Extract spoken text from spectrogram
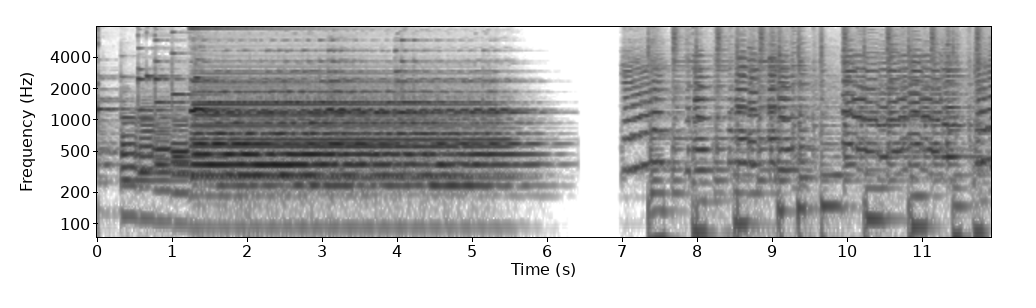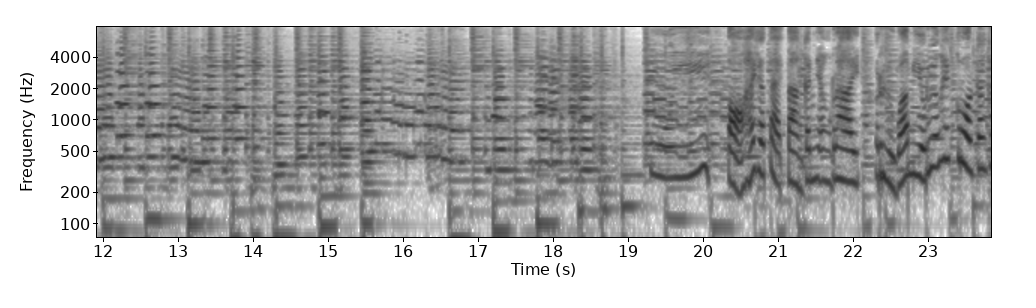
ต่ แตกต่างกันอย่างไร หรือว่ามีเรื่องให้โกรธกันข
